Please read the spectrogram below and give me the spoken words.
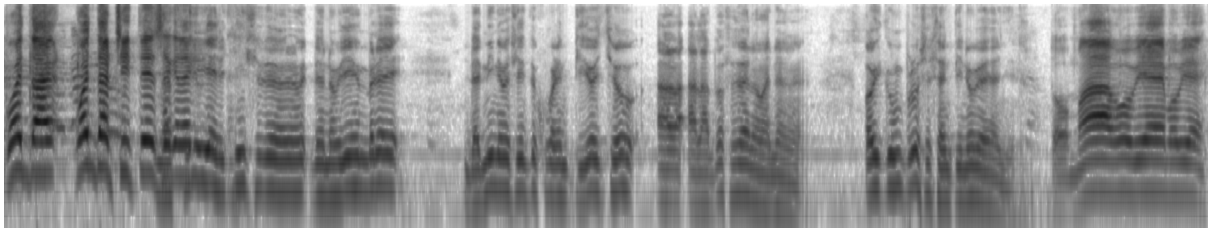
Cuenta, cuenta el chiste ese que... Nací de- el 15 de, no- de noviembre de 1948 a, la- a las 12 de la mañana. Hoy cumplo 69 años. Toma, muy bien, muy bien.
